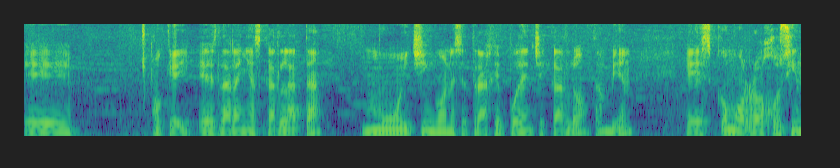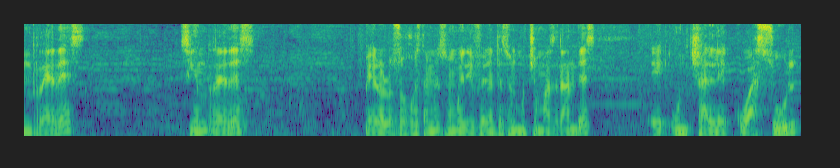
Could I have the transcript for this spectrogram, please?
Eh, ok, es la araña escarlata. Muy chingón ese traje, pueden checarlo también. Es como rojo sin redes. Sin redes. Pero los ojos también son muy diferentes, son mucho más grandes. Eh, un chaleco azul,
